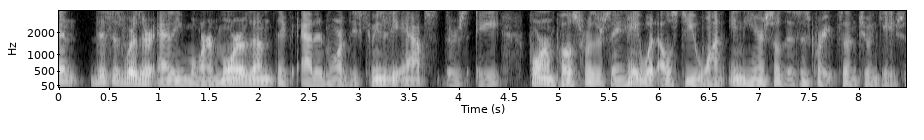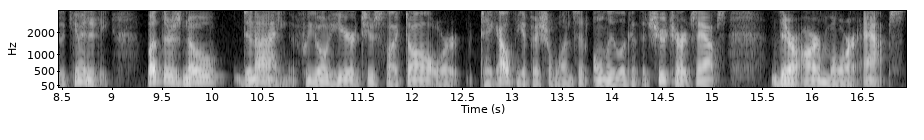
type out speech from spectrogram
And this is where they're adding more and more of them. They've added more of these community apps. There's a forum post where they're saying, hey, what else do you want in here? So this is great for them to engage with the community. But there's no denying. If we go here to select all or take out the official ones and only look at the TrueCharts apps, there are more apps.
